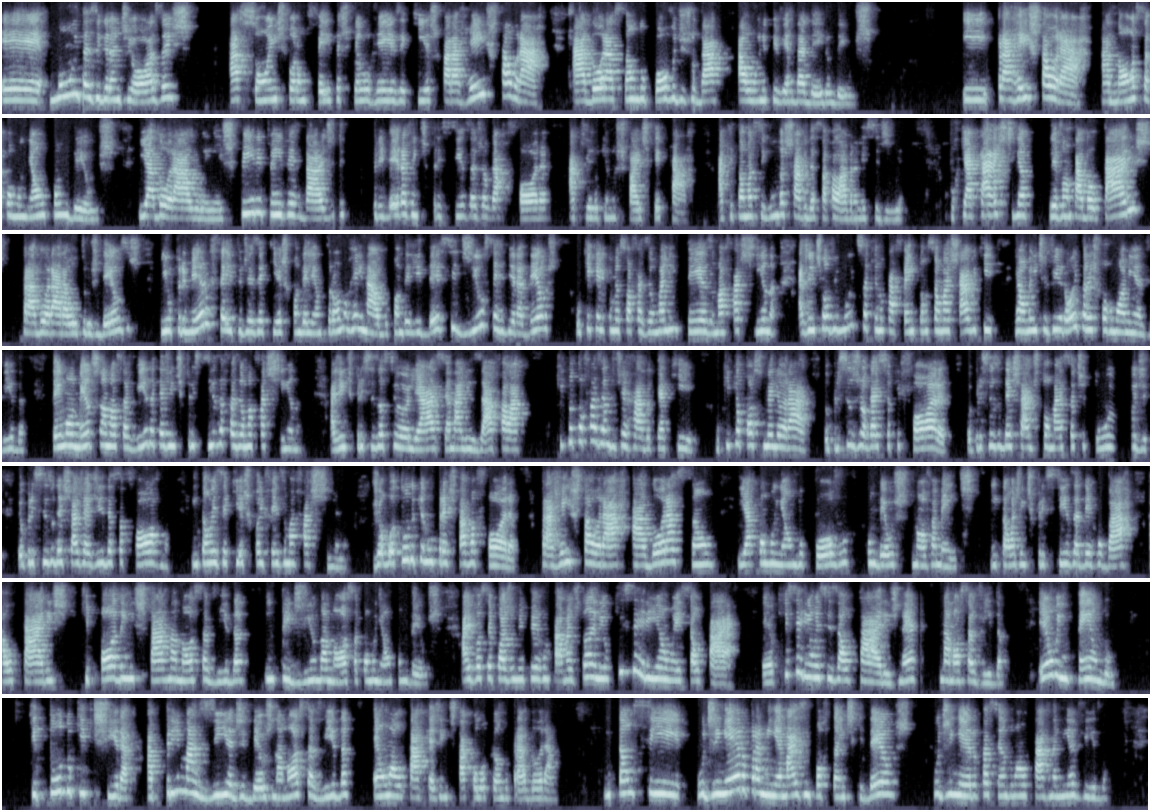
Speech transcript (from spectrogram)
É, muitas e grandiosas ações foram feitas pelo rei Ezequias para restaurar a adoração do povo de Judá ao único e verdadeiro Deus. E para restaurar a nossa comunhão com Deus e adorá-lo em espírito e em verdade, primeiro a gente precisa jogar fora aquilo que nos faz pecar. Aqui está uma segunda chave dessa palavra nesse dia. Porque Acais tinha levantado altares para adorar a outros deuses, e o primeiro feito de Ezequias, quando ele entrou no reinado, quando ele decidiu servir a Deus, o que, que ele começou a fazer? Uma limpeza, uma faxina. A gente ouve muito isso aqui no café, então isso é uma chave que realmente virou e transformou a minha vida. Tem momentos na nossa vida que a gente precisa fazer uma faxina. A gente precisa se olhar, se analisar, falar: o que, que eu estou fazendo de errado até aqui? O que, que eu posso melhorar? Eu preciso jogar isso aqui fora. Eu preciso deixar de tomar essa atitude. Eu preciso deixar de agir dessa forma. Então Ezequias foi fez uma faxina. Jogou tudo que não prestava fora para restaurar a adoração e a comunhão do povo com Deus novamente. Então a gente precisa derrubar altares que podem estar na nossa vida impedindo a nossa comunhão com Deus. Aí você pode me perguntar, mas Dani, o que seriam esse altar? É, o que seriam esses altares, né, na nossa vida? Eu entendo que tudo que tira a primazia de Deus na nossa vida é um altar que a gente está colocando para adorar. Então, se o dinheiro para mim é mais importante que Deus, o dinheiro está sendo um altar na minha vida.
